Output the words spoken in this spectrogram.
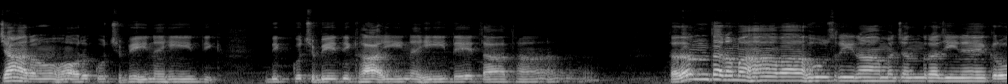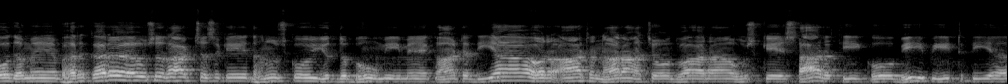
चारों ओर कुछ भी नहीं दिख दिख, कुछ भी दिखाई नहीं देता था। तदंतर महाबाहु श्री रामचंद्र जी ने क्रोध में भर कर उस राक्षस के धनुष को युद्ध भूमि में काट दिया और आठ नाराचों द्वारा उसके सारथी को भी पीट दिया।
